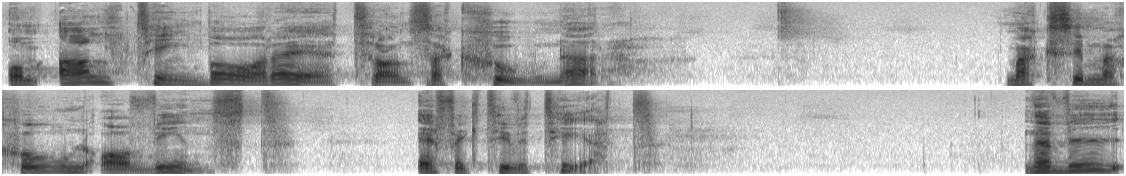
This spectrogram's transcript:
om allting bara är transaktioner, maximation av vinst, effektivitet. När vi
